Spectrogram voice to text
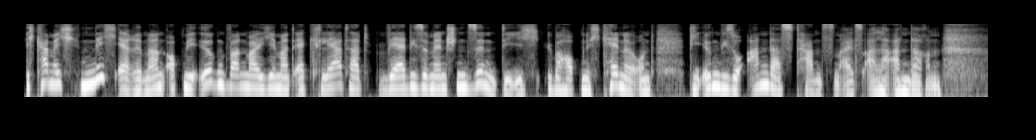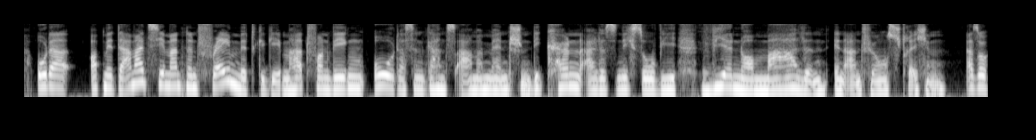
ich kann mich nicht erinnern, ob mir irgendwann mal jemand erklärt hat, wer diese Menschen sind, die ich überhaupt nicht kenne und die irgendwie so anders tanzen als alle anderen. Oder ob mir damals jemand einen Frame mitgegeben hat von wegen, oh, das sind ganz arme Menschen, die können alles nicht so wie wir Normalen in Anführungsstrichen. Also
